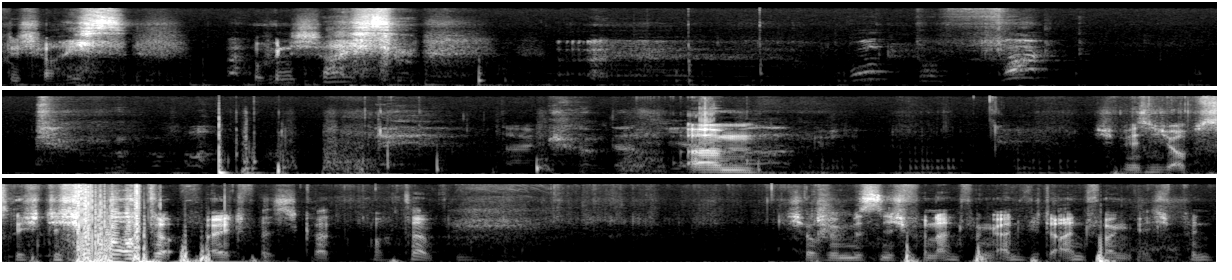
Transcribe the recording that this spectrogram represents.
Ohne Scheiß. Ohne Scheiß. What the fuck? da kommt das hier. Ähm. Ich weiß nicht, ob es richtig war oder falsch, was ich gerade gemacht habe. Ich hoffe, wir müssen nicht von Anfang an wieder anfangen. Ich bin,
